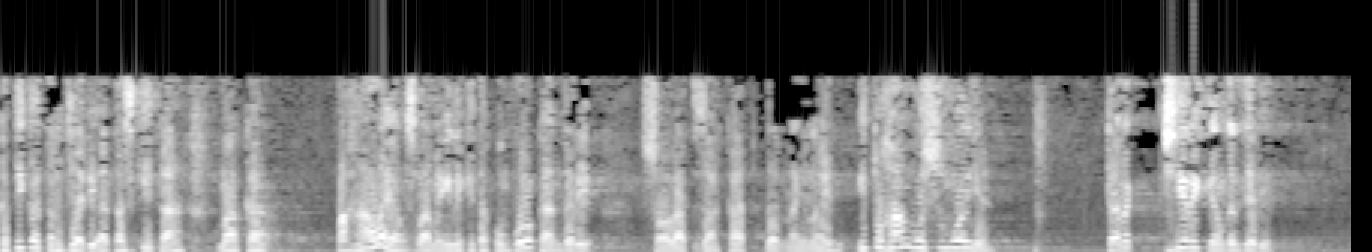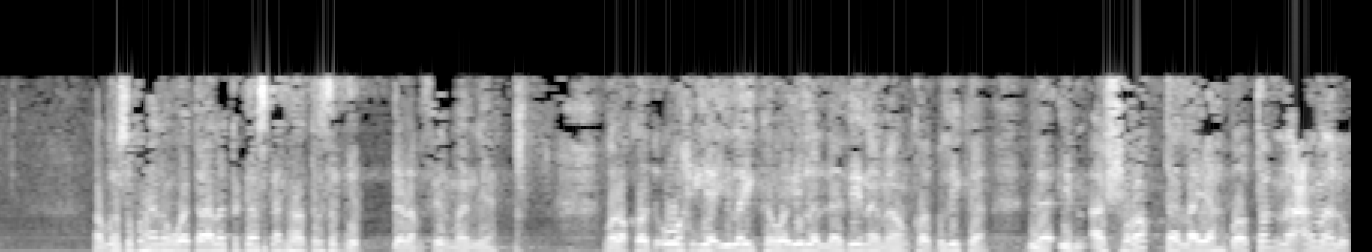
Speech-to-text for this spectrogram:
ketika terjadi atas kita, maka pahala yang selama ini kita kumpulkan dari sholat, zakat dan lain-lain itu hangus semuanya. Karena syirik yang terjadi. Allah Subhanahu wa taala tegaskan hal tersebut dalam firman-Nya. ولقد أوحي إليك وإلى الذين من قبلك لئن la in asyrakta la yahbatanna 'amaluk.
